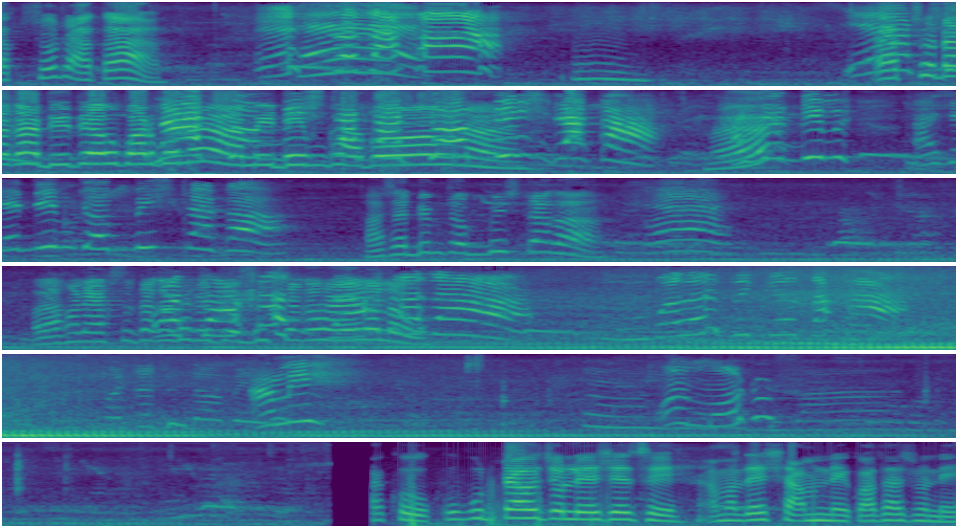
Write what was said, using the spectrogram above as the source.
একশো টাকা একশো টাকা হুম, একশো টাকা দিতেও পারব না আমি ডিম খাব না। টাকা। হ্যাঁ? হাঁসের ডিম চব্বিশ টাকা। হাঁসের ডিম চব্বিশ টাকা? হ্যাঁ। এখন একশো টাকা থেকে চব্বিশ টাকা হয়ে গেল। মোবাইলের দিকে টাকা। আমি ওই মোটর দেখো কুকুরটাও চলে এসেছে আমাদের সামনে কথা শুনে।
